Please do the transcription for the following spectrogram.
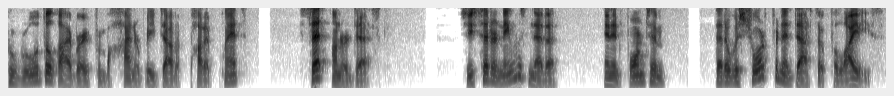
who ruled the library from behind a redoubt of potted plants set on her desk. She said her name was Netta and informed him that it was short for Nadastophilides.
